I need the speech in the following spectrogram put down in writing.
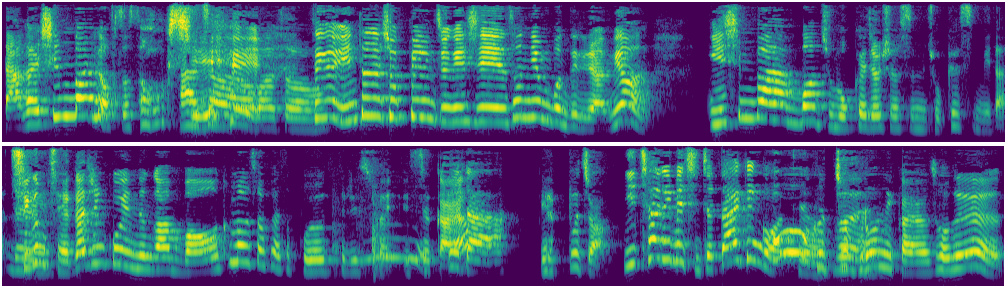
나갈 신발이 없어서 혹시. 맞아, 맞아. 지금 인터넷 쇼핑 중이신 손님분들이라면, 이 신발 한번 주목해 주셨으면 좋겠습니다. 네. 지금 제가 신고 있는 거 한번 클로즈업해서 보여드릴 수가 있을까요? 예쁘다. 예쁘죠? 이 차림에 진짜 딱인 것 같아요. 그렇죠. 네. 그러니까요. 저는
